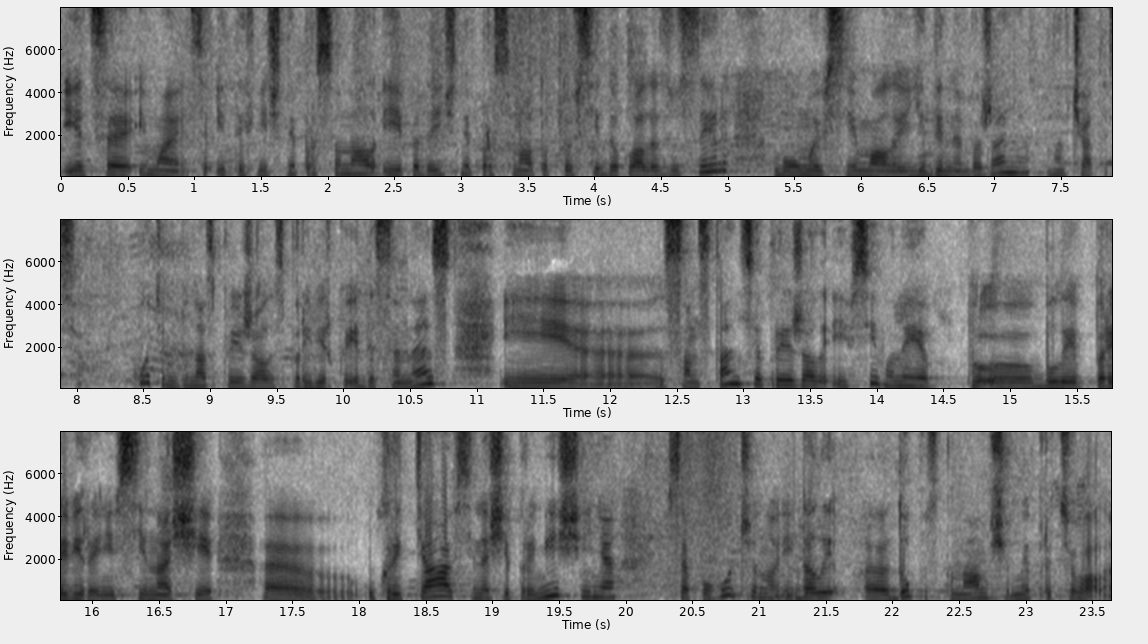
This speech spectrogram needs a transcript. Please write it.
і це і мається і технічний персонал, і педагогічний персонал. Тобто всі доклали зусиль, бо ми всі мали єдине бажання навчатися. Потім до нас приїжджали з перевіркою і ДСНС, і е, санстанція приїжджали, і всі вони е, були перевірені, всі наші е, укриття, всі наші приміщення, все погоджено і дали допуск нам, щоб ми працювали.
